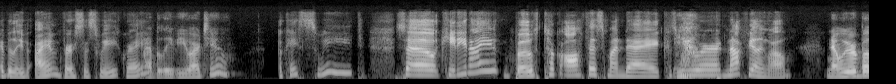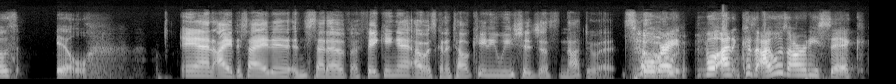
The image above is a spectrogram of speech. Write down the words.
I believe I am first this week, right? i believe you are too Okay, sweet. So Katie and I both took off this Monday because we were not feeling well. now we were both ill And I decided instead of faking it, I was going to tell Katie we should just not do it. So, well right well because i was already sick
